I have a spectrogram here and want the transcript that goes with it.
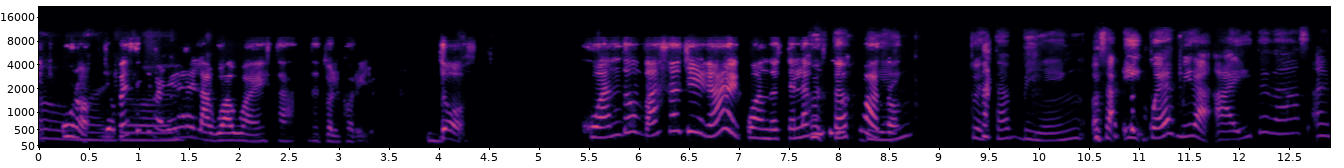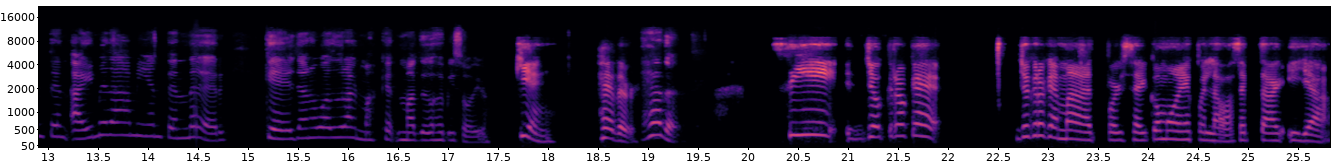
Oh Uno, yo pensé que iba a llegar la guagua esta de todo el corillo. Dos, ¿cuándo vas a llegar? Cuando estén las últimas cuatro. bien, tú estás bien. O sea, y pues mira, ahí te das a enten- ahí me da a mí entender que ella no va a durar más que más de dos episodios. ¿Quién? Heather. Heather. Sí, yo creo que Yo creo que Matt, por ser como es, pues la va a aceptar y ya.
